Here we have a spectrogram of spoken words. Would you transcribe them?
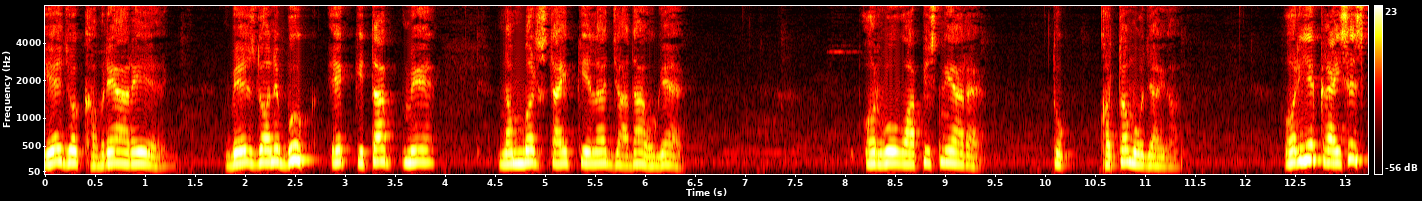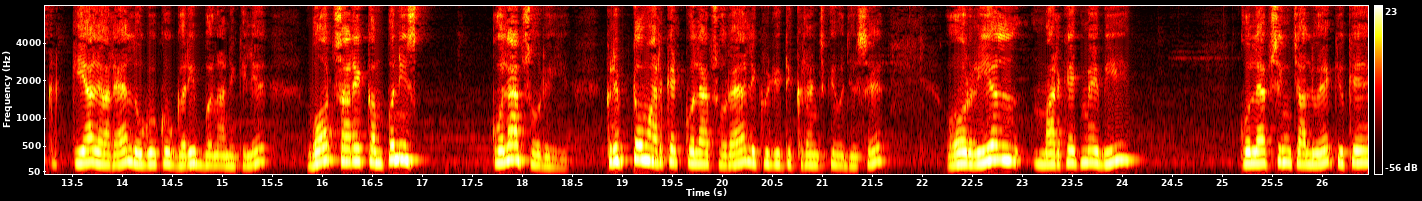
ये जो खबरें आ रही है बेस्ड ऑन ए बुक एक किताब में नंबर्स टाइप केला ज़्यादा हो गया है, और वो वापस नहीं आ रहा है तो ख़त्म हो जाएगा। और ये क्राइसिस किया जा रहा है लोगों को गरीब बनाने के लिए। बहुत सारे कंपनीज़ कोलैप्स हो रही है। क्रिप्टो मार्केट कोलैप्स हो रहा है लिक्विडिटी क्रंच की वजह से। और रियल मार्केट में भी कोलैप्सिंग चालू है, क्योंकि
